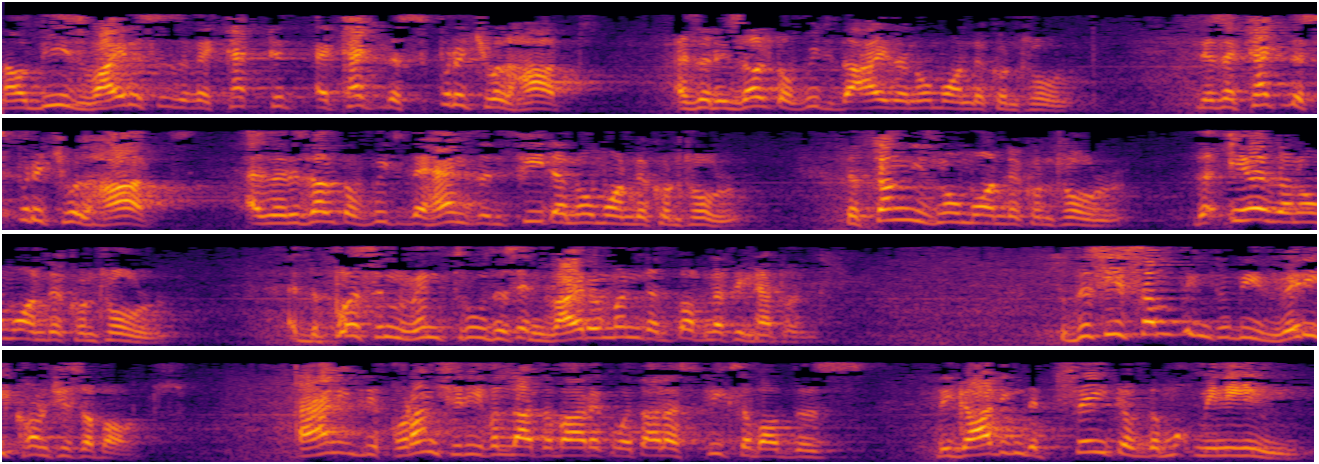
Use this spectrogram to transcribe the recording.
Now these viruses have attacked, attacked the spiritual heart, as a result of which the eyes are no more under control. It has attacked the spiritual heart, as a result of which the hands and feet are no more under control. The tongue is no more under control. The ears are no more under control. And the person went through this environment and thought nothing happened. So this is something to be very conscious about. And in the Quran Sharif, Allah Tabarak wa Ta'ala speaks about this regarding the trait of the mu'mineen.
